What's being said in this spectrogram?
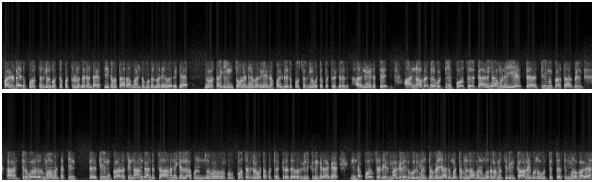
பல்வேறு போஸ்டர்கள் ஒட்டப்பட்டுள்ளது. இரண்டாயிரத்தி இருபத்தி ஆறாம் ஆண்டு முதல்வரே வருக விவசாயிகளின் தோழனே வருக என பல்வேறு போஸ்டர்கள் ஒட்டப்பட்டிருக்கிறது. அதனை அடுத்து அந் அவர்கள் ஒட்டிய போஸ்டருக்கு அருகாமலேயே த- திமுக சார்பில் திருவாரூர் மாவட்டத்தின் திமுக அரசின் நான்காண்டு சாதனைகள் அப்படின்னு போஸ்டர்கள் ஒட்டப்பட்டிருக்கிறது அவர்களுக்கு நிகராக. இந்த போஸ்டரில் மகளிர் உரிமை தொகை அது மட்டும் இல்லாமல் முதலமைச்சரின் காலை உணவு திட்டத்தின் மூலமாக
